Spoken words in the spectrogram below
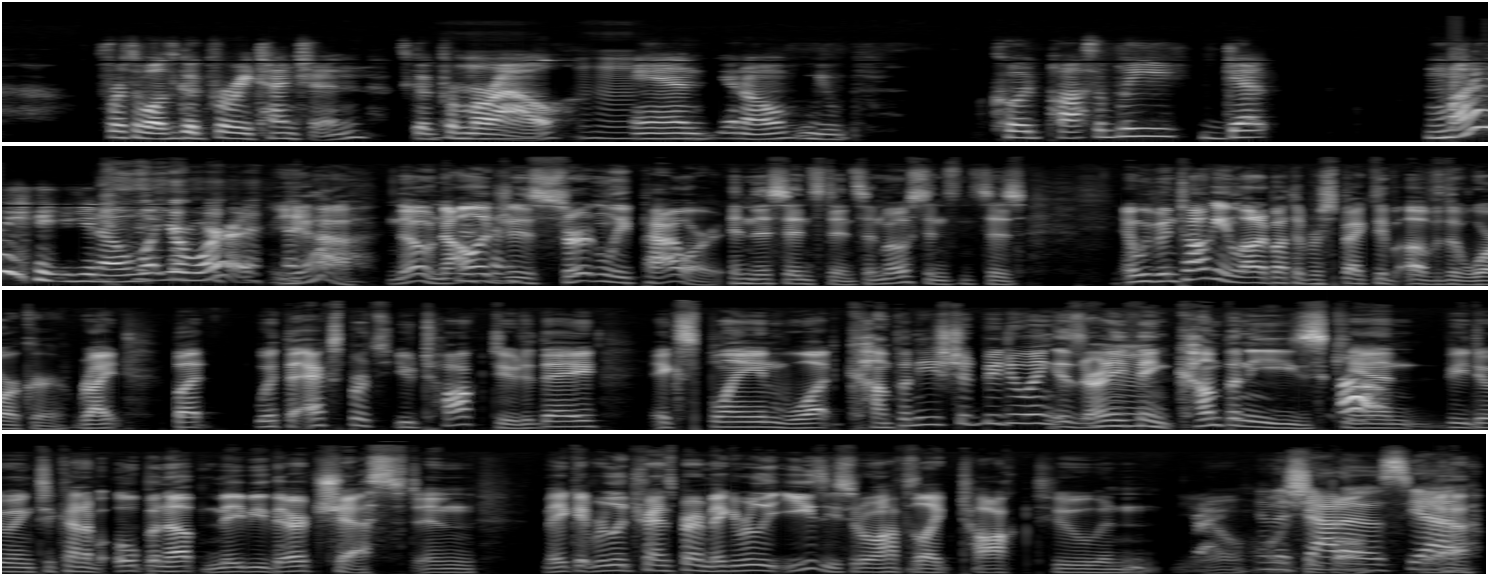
first of all, it's good for retention. It's good for mm-hmm. morale. Mm-hmm. And, you know, you could possibly get money, you know, what you're worth. yeah. No, knowledge is certainly power in this instance. In most instances, and we've been talking a lot about the perspective of the worker, right? But with the experts you talked to, did they explain what companies should be doing? Is there mm. anything companies can oh. be doing to kind of open up maybe their chest and make it really transparent, make it really easy so you don't have to like talk to and, you know, in the shadows, yeah. yeah.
